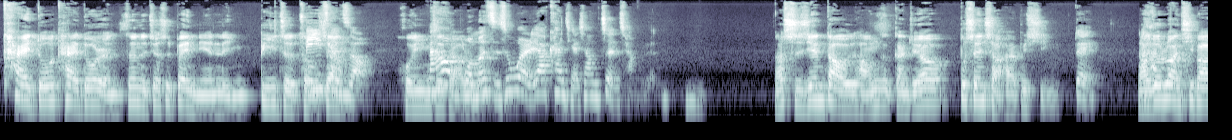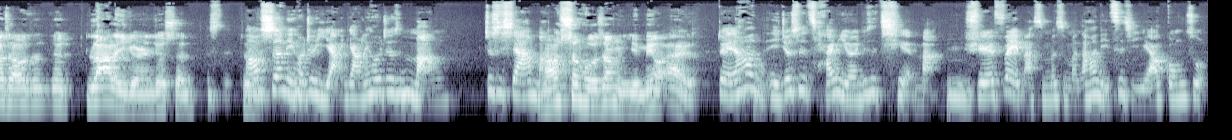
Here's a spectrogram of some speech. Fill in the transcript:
太多太多人真的就是被年龄逼着走向逼着走。婚姻这条路，然后我们只是为了要看起来像正常人，然后时间到，好像感觉要不生小孩不行，对，然后就乱七八糟就就拉了一个人就生，然后生了以后就养，养了以后就是忙，就是瞎忙，然后生活上也没有爱了，对，然后你就是柴米油盐就是钱嘛，嗯。学费嘛，什么什么，然后你自己也要工作，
